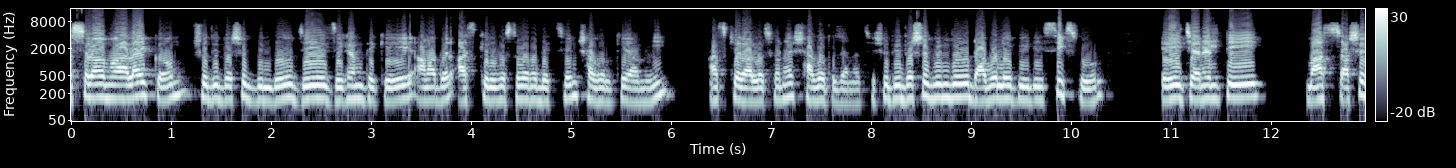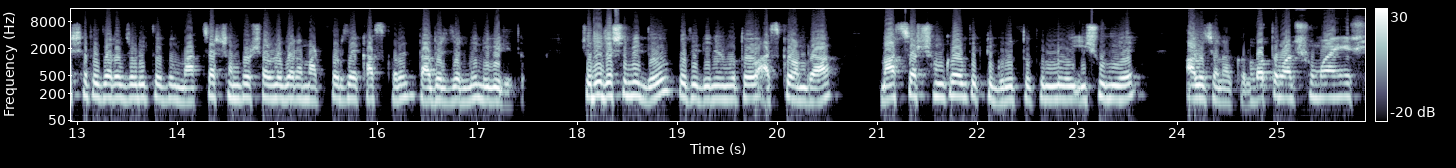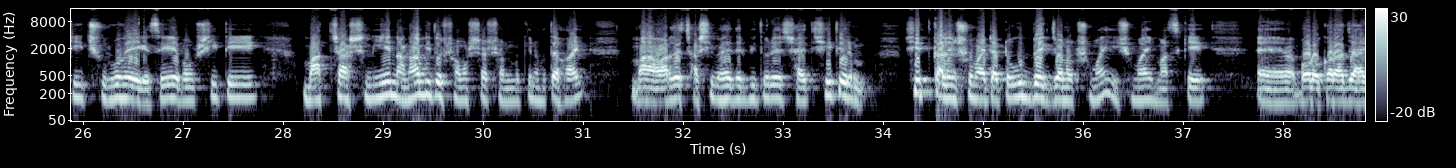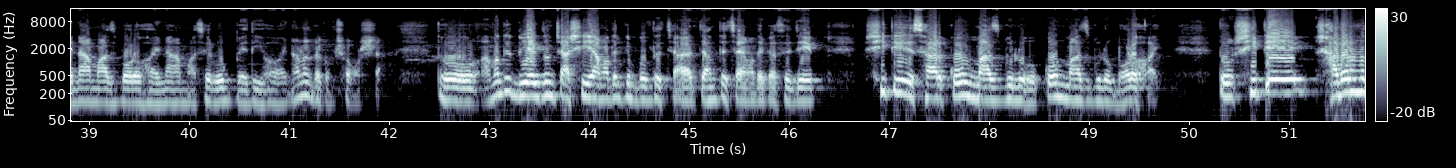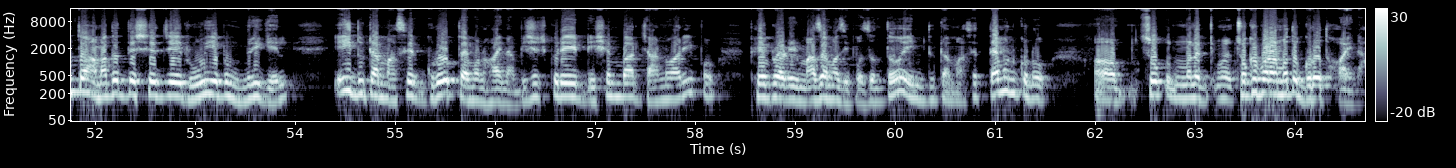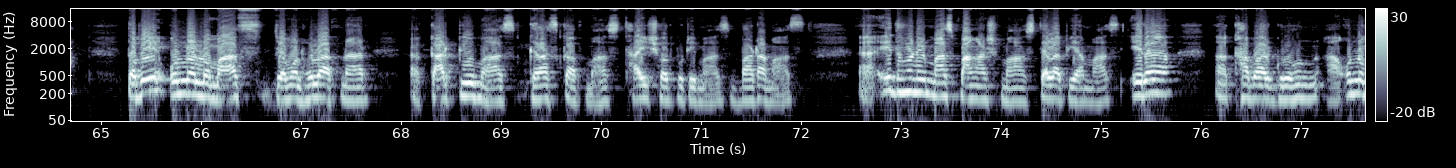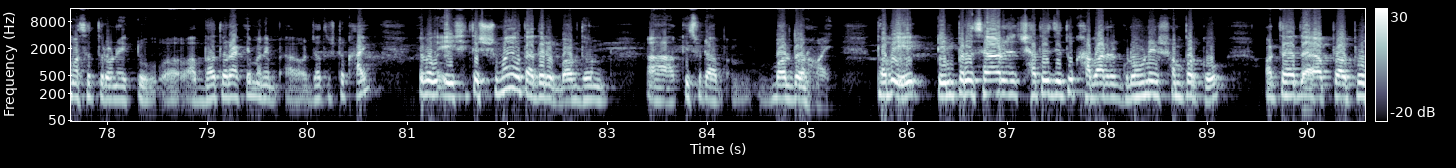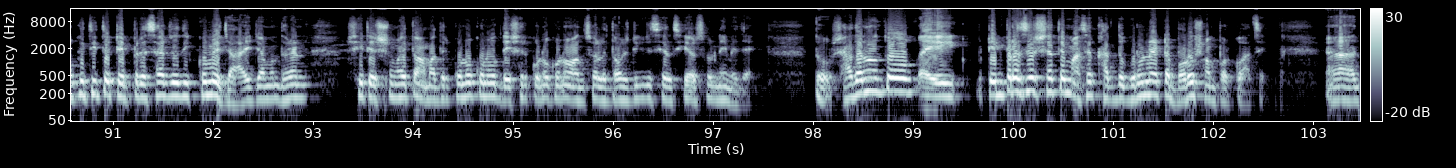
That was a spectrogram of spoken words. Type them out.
আসসালামু আলাইকুম শুধু দর্শক বিন্দু। যে যেখান থেকে আমাদের আজকের উপস্থাপনা দেখছেন, সকলকে আমি আজকের আলোচনায় স্বাগত জানাচ্ছি। শুধু দর্শক বিন্দু ডাবল এপিডি সিক্স ফোর এই চ্যানেলটি মাছ চাষের সাথে যারা জড়িত এবং মাছ চাষ সম্প্রসারণে যারা মাঠ পর্যায়ে কাজ করেন, তাদের জন্য নিবেদিত। শুধু দর্শক বিন্দু, প্রতিদিনের মতো আজকে আমরা মাছ চাষ সংক্রান্ত একটি গুরুত্বপূর্ণ ইস্যু নিয়ে আলোচনা করব বর্তমান সময়ে শীত শুরু হয়ে গেছে এবং শীতে মাছ চাষ নিয়ে নানাবিধ সমস্যার সম্মুখীন হতে হয়। মা, আমাদের চাষি ভাইদের ভিতরে শীতের, শীতকালীন সময়টা একটা উদ্বেগজনক সময়। এই সময় মাছকে বড় করা যায় না, মাছ বড় হয় না, মাছের রোগ ব্যাধি হয়, নানান রকম সমস্যা। তো আমাদের দুই একজন চাষি আমাদেরকে বলতে চা, জানতে চায় আমাদের কাছে যে শীতে স্যার কোন মাছগুলো কোন মাছগুলো বড় হয়। তো শীতে সাধারণত আমাদের দেশে যে রুই এবং মৃগেল, এই দুটা মাছের গ্রোথ তেমন হয় না। বিশেষ করে ডিসেম্বর, জানুয়ারি ফেব্রুয়ারির মাঝামাঝি পর্যন্ত এই দুটা মাছের তেমন কোনো চোখ মানে চোখে পড়ার মতো গ্রোথ হয় না। তবে অন্যান্য মাছ, যেমন হলো আপনার আহ, কার্পিউ মাছ গ্রাস কাপ মাছ থাই সরপুটি মাছ বাটা মাছ এই ধরনের মাছ পাঙাশ মাছ তেলাপিয়া মাছ এরা খাবার গ্রহণ অন্য মাছের তুলনায় একটু অব্যাহত রাখে মানে যথেষ্ট খায় এবং এই শীতের সময়ও তাদের বর্ধন কিছুটা বর্ধন হয়। তবে টেম্পারেচার সাথে যেহেতু খাবার গ্রহণের সম্পর্ক অর্থাৎ প্র- প্রকৃতিতে টেম্পারেচার যদি কমে যায় যেমন ধরেন শীতের সময় তো আমাদের কোনো কোনো দেশের কোনো কোনো অঞ্চলে দশ ডিগ্রি সেলসিয়াসও নেমে যায়। তো সাধারণত এই টেম্পারেচারের সাথে মাছের খাদ্য গ্রহণের একটা বড় সম্পর্ক আছে।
